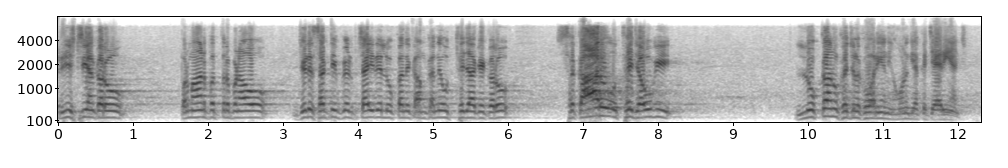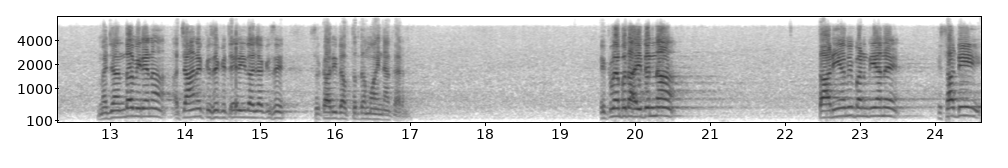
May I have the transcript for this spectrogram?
ਰਜਿਸਟਰੀਆਂ ਕਰੋ, ਪ੍ਰਮਾਣ ਪੱਤਰ ਬਣਾਓ, ਜਿਹੜੇ ਸਰਟੀਫਿਕੇਟ ਚਾਹੀਦੇ ਲੋਕਾਂ ਦੇ ਕੰਮ ਕਰਨੇ, ਉੱਥੇ ਜਾ ਕੇ ਕਰੋ। ਸਰਕਾਰ ਉੱਥੇ ਜਾਊਗੀ। ਲੋਕਾਂ ਨੂੰ ਖੱਜਲ ਖੁਆਰੀਆਂ ਨਹੀਂ ਹੋਣਗੀਆਂ ਕਚਹਿਰੀਆਂ 'ਚ। ਮੈਂ ਜਾਣਦਾ ਵੀ ਰਹਿਣਾ, ਅਚਾਨਕ ਕਿਸੇ ਕਚਹਿਰੀ ਦਾ ਜਾਂ ਕਿਸੇ ਸਰਕਾਰੀ ਦਫ਼ਤਰ ਦਾ ਮੁਆਇਨਾ ਕਰਨ। ਇੱਕ ਮੈਂ ਵਧਾਈ ਦਿੰਨਾ, ਤਾੜੀਆਂ ਵੀ ਬਣਦੀਆਂ ਨੇ ਕਿ ਸਾਡੀ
